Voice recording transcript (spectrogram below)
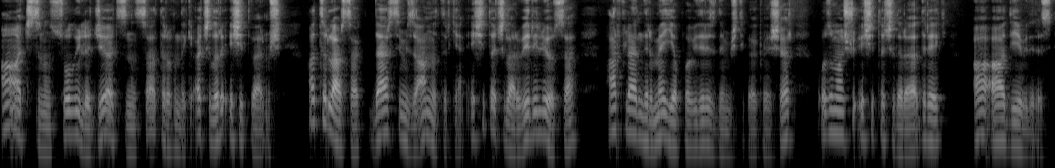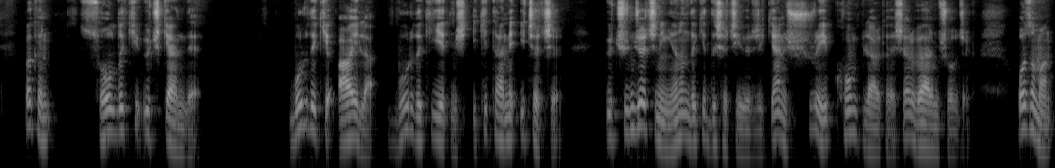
A açısının soluyla C açısının sağ tarafındaki açıları eşit vermiş. Hatırlarsak dersimizi anlatırken eşit açılar veriliyorsa harflendirme yapabiliriz demiştik arkadaşlar. O zaman şu eşit açılara direkt AA diyebiliriz. Bakın soldaki üçgende buradaki A ile buradaki 70 iki tane iç açı Üçüncü açının yanındaki dış açıyı verecek. Yani şurayı komple arkadaşlar vermiş olacak. O zaman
